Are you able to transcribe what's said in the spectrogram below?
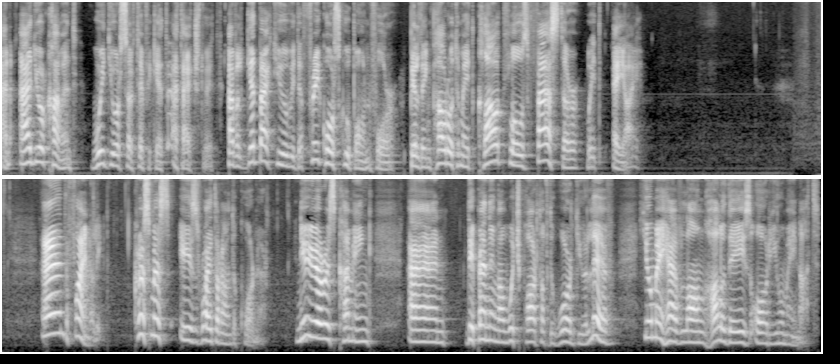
and add your comment with your certificate attached to it. I will get back to you with a free course coupon for building Power Automate cloud flows faster with AI. And finally, Christmas is right around the corner. New Year is coming, and depending on which part of the world you live, you may have long holidays or you may not.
